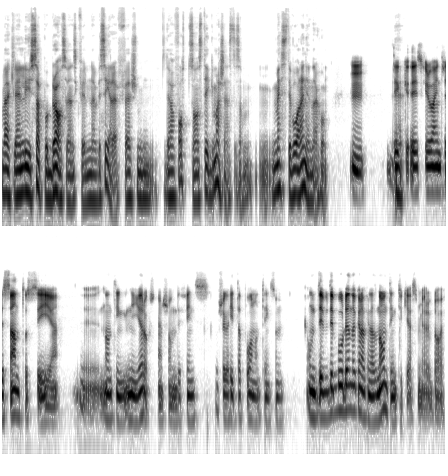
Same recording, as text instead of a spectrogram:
verkligen lysa på bra svensk film när vi ser det. För det har fått sån stigma känns det som. Mest i våran generation. mm. Det, Eh. det skulle vara intressant att se eh, någonting nyare också kanske, om det finns. Försöka hitta på någonting som... Om det, det borde ändå kunna finnas någonting tycker jag som gör det bra.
